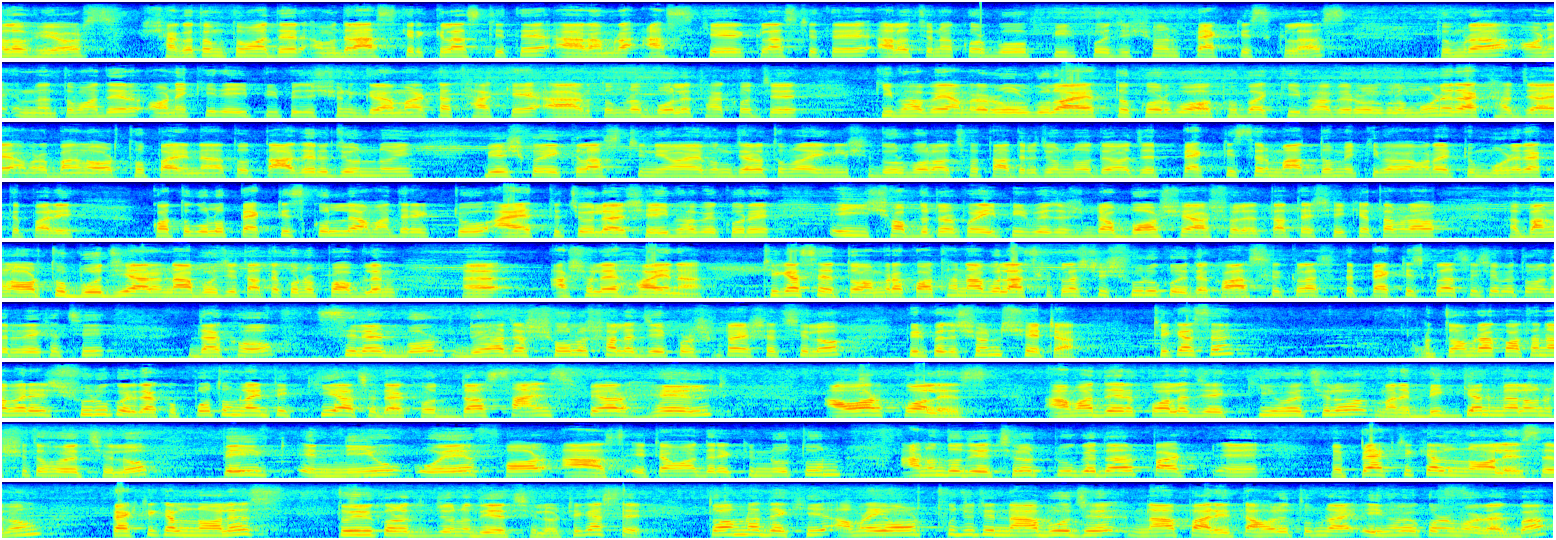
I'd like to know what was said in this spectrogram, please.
Hello viewers স্বাগতম তোমাদের আমাদের আজকের ক্লাসটিতে, আর আমরা আজকের ক্লাসটিতে আলোচনা করব প্রিপোজিশন প্র্যাকটিস ক্লাস তোমরা অনেক তোমাদের অনেকের এই প্রিপোজিশন গ্রামারটা থাকে, আর তোমরা বলে থাকো যে কীভাবে আমরা রোলগুলো আয়ত্ত করব অথবা কীভাবে রোলগুলো মনে রাখা যায়, আমরা বাংলা অর্থ পারি না। তো তাদের জন্যই বিশেষ করে এই ক্লাসটি নেওয়া এবং যারা তোমরা ইংলিশে দুর্বল আছো, তাদের জন্য দেওয়া যে প্র্যাকটিসের মাধ্যমে কীভাবে আমরা একটু মনে রাখতে পারি, কতগুলো প্র্যাকটিস করলে আমাদের একটু আয়ত্তে চলে আসে, এইভাবে করে এই শব্দটার পর এই প্রিপারেশনটা বসে আসলে। তাতে সেই ক্ষেত্রে আমরা বাংলা অর্থ বুঝি আর না বুঝি, তাতে কোনো প্রবলেম আসলে হয় না। ঠিক আছে? তো আমরা কথা না বলে আজকের ক্লাসটি শুরু করি। দেখো, আজকের ক্লাসে প্র্যাকটিস ক্লাস হিসেবে তোমাদের রেখেছি। দেখো, সিলেট বোর্ড দু হাজার ষোলো সালে যে প্রশ্নটা এসেছিল প্রিপারেশন সেটা, ঠিক আছে? তো আমরা কথা না শুরু করি দেখো, প্রথম লাইনটি কি আছে দেখো, the science fair held our college. আমাদের কলেজে কি হয়েছিল? মানে বিজ্ঞান মেলা অনুষ্ঠিত হয়েছিল paved a new way for us. এটা আমাদের একটি নতুন আনন্দ দিয়েছিল, টুগেদার প্র্যাকটিক্যাল নলেজ। এবং প্র্যাকটিক্যাল নলেজ তৈরি করার জন্য দিয়েছিল, ঠিক আছে? তো আমরা দেখি, আমরা এই অর্থ যদি না বোঝে, না পারি, তাহলে তোমরা এইভাবে করে মনে রাখবা।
